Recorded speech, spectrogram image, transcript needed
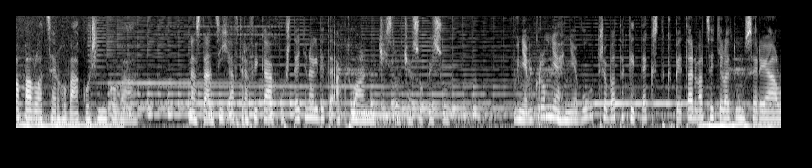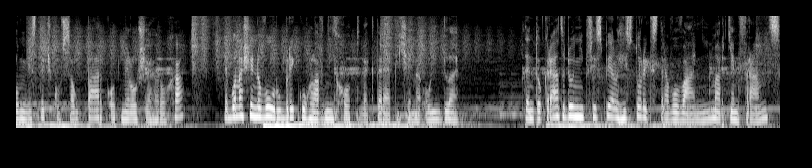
Byla Pavla Cerhová Kořínková. Na stáncích a v trafikách už teď najdete aktuální číslo časopisu. V něm kromě hněvu třeba taky text k 25 letům seriálu Městečko South Park od Miloše Hrocha nebo naši novou rubriku Hlavní chod, ve které píšeme o jídle. Tentokrát do ní přispěl historik stravování Martin Franz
